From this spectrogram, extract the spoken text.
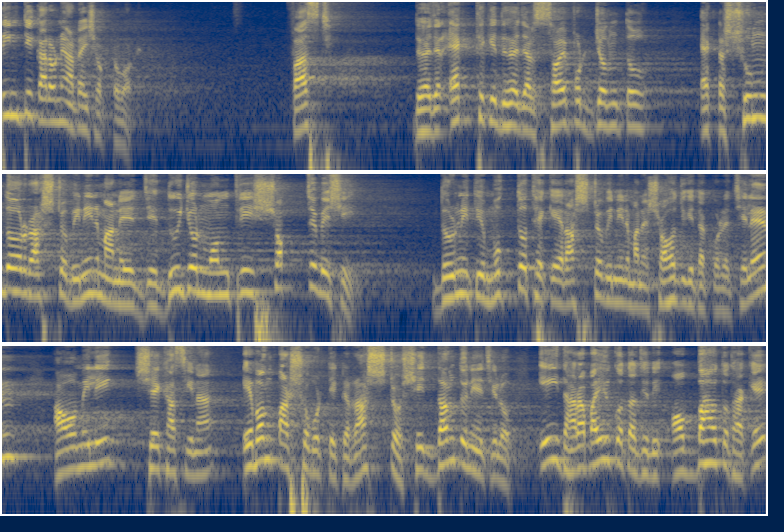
তিনটি কারণে আঠাইশ অক্টোবর। ফার্স্ট দু হাজার এক থেকে দু হাজার ছয় পর্যন্ত একটা সুন্দর রাষ্ট্র বিনির্মাণে যে দুইজন মন্ত্রী সবচেয়ে বেশি দুর্নীতি মুক্ত থেকে রাষ্ট্র বিনির্মাণে সহযোগিতা করেছিলেন, আওয়ামী লীগ, শেখ হাসিনা এবং পার্শ্ববর্তী একটা রাষ্ট্র সিদ্ধান্ত নিয়েছিল, এই ধারাবাহিকতা যদি অব্যাহত থাকে,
